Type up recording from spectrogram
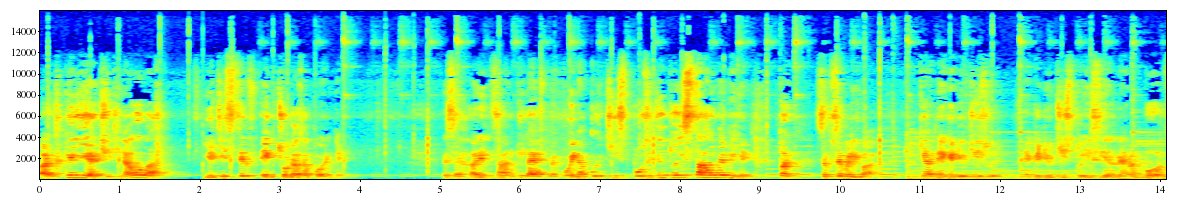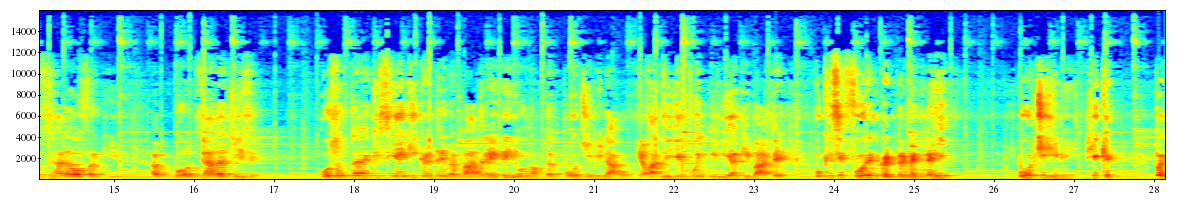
अर्थ के लिए अच्छी थी ना वो बात? ये चीज़ सिर्फ़ एक छोटा सा पॉइंट है। ऐसे हर इंसान की लाइफ में कोई ना कोई चीज़ पॉजिटिव तो इस साल में भी है। पर सबसे बड़ी बात कि क्या नेगेटिव चीज़ हुई? नेगेटिव चीज़ तो इस ईयर ने हमें बहुत ज़्यादा ऑफ़र की है अब बहुत ज़्यादा चीज़ है। हो सकता है किसी एक ही कंट्री में बात रह गई हो, हम तक पहुँची भी ना हो। या मान लीजिए कोई इंडिया की बात है, वो किसी फॉरेन कंट्री में नहीं, पहुँची ही नहीं, ठीक है? पर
